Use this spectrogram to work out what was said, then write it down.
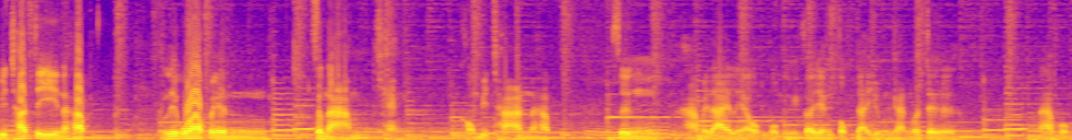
บิดชาร์จจีนะครับ เรียกว่าเป็นสนามแข่งของบิดชาร์จนะครับ ซึ่งหาไม่ได้แล้ว ผมก็ยังตกใจอยู่เหมือนกันว่าเจอนะครับผม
